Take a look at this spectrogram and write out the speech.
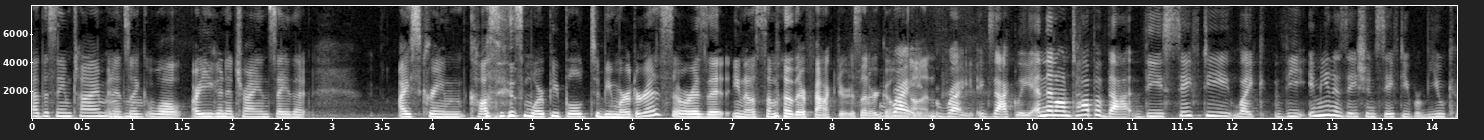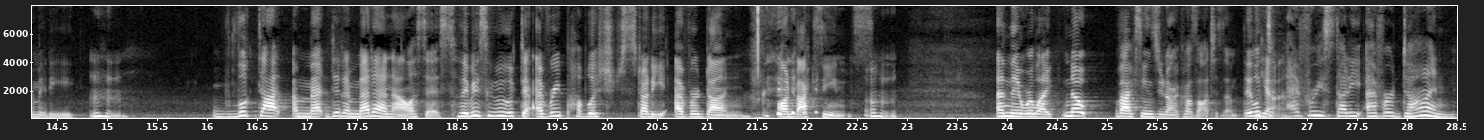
at the same time and it's like Mm-hmm. well are you going to try and say that ice cream causes more people to be murderous or is it you know some other factors that are going right, on right, exactly. And then on top of that, the safety, like the immunization safety review committee, hmm looked at a met did a meta analysis. So they basically looked at every published study ever done on vaccines. Mhm. And they were like, nope, vaccines do not cause autism. They looked at every study ever done.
